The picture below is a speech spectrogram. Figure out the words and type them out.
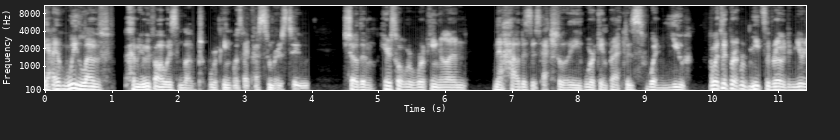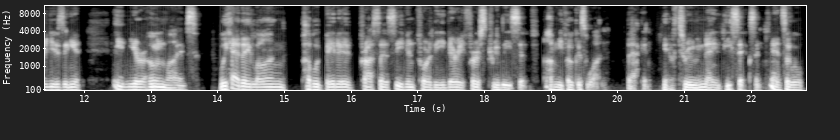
Yeah, we love, I mean, we've always loved working with our customers to show them here's what we're working on. Now, how does this actually work in practice when you, when the rubber meets the road and you're using it in your own lives? We had a long public beta process even for the very first release of OmniFocus 1 back in, you know, through 96. And, and so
